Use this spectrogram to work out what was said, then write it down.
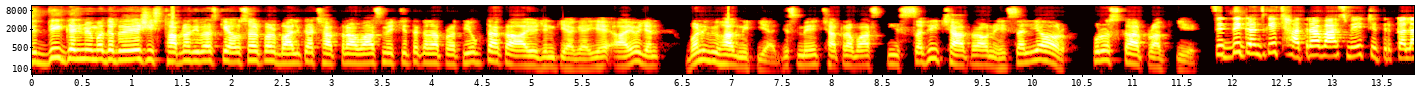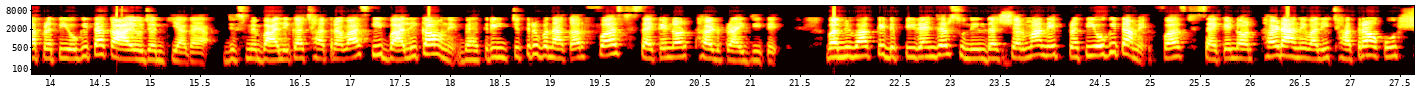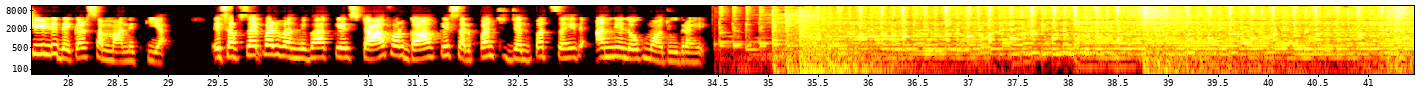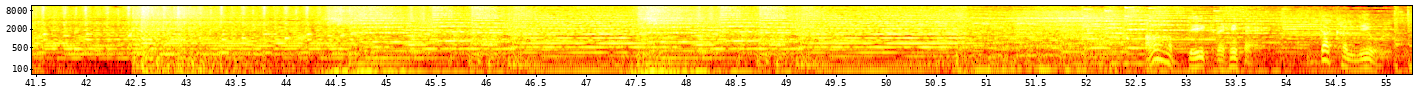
सिद्दीकगंज में मध्य प्रदेश स्थापना दिवस के अवसर पर बालिका छात्रावास में चित्रकला प्रतियोगिता का आयोजन किया गया। यह आयोजन वन विभाग ने किया, जिसमें छात्रावास की सभी छात्राओं ने हिस्सा लिया और पुरस्कार प्राप्त किए। सिद्धिगंज के छात्रावास में चित्रकला प्रतियोगिता का आयोजन किया गया, जिसमें बालिका छात्रावास की बालिकाओं ने बेहतरीन चित्र बनाकर फ़र्स्ट, सेकंड और थर्ड प्राइज जीते। वन विभाग के डिप्टी रेंजर सुनील दत्त शर्मा ने प्रतियोगिता में फ़र्स्ट, सेकंड और थर्ड आने वाली छात्राओं को शील्ड देकर सम्मानित किया। इस अवसर पर वन विभाग के स्टाफ और गाँव के सरपंच, जनपद सहित अन्य लोग मौजूद रहे। आप देख रहे हैं दखल न्यूज़।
